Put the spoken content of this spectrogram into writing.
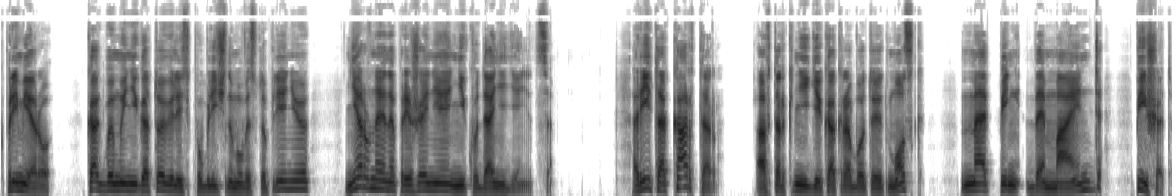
К примеру, как бы мы ни готовились к публичному выступлению, нервное напряжение никуда не денется. Рита Картер, автор книги «Как работает мозг», Mapping the Mind, пишет,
